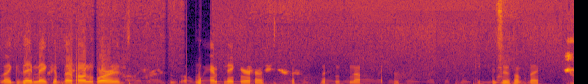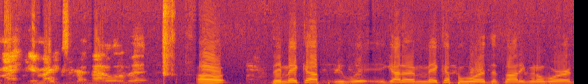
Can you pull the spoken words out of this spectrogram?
Like they make up their own words, like a, a wham dinger or something, you know, like a zing, like the Twinkies or something. Your mic, your mic's cutting out a little bit. Oh, they make up. You, you gotta make up a word that's not even a word,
